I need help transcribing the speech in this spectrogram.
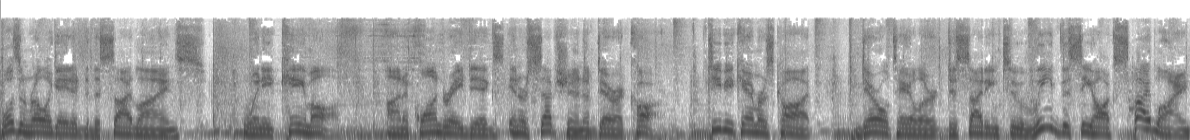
wasn't relegated to the sidelines when he came off on a Quandre Diggs interception of Derek Carr. TV cameras caught Darrell Taylor deciding to leave the Seahawks sideline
